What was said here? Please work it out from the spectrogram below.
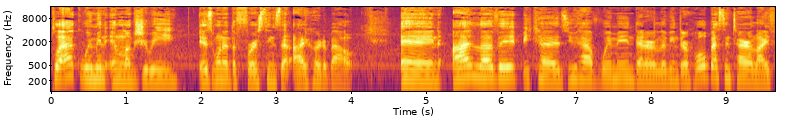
black women in luxury is one of the first things that I heard about and I love it because you have women that are living their whole best entire life.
